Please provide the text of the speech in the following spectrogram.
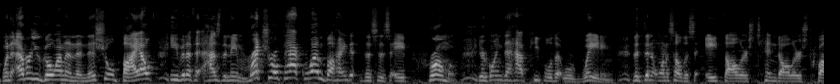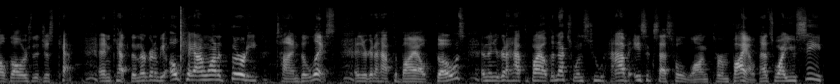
Whenever you go on an initial buyout, even if it has the name Retro Pack 1 behind it, this is a promo. You're going to have people that were waiting, that didn't want to sell this $8, $10, $12 that just kept and kept. And they're going to be, okay, I wanted 30, time to list. And you're going to have to buy out those, and then you're going to have to buy out the next ones to have a successful long-term buyout. That's why you see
